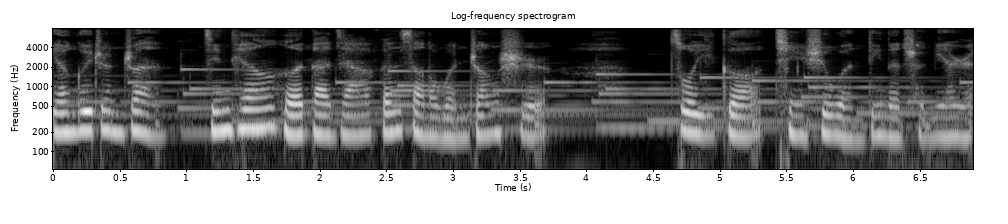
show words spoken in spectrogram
言归正传，今天和大家分享的文章是：做一个情绪稳定的成年人。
